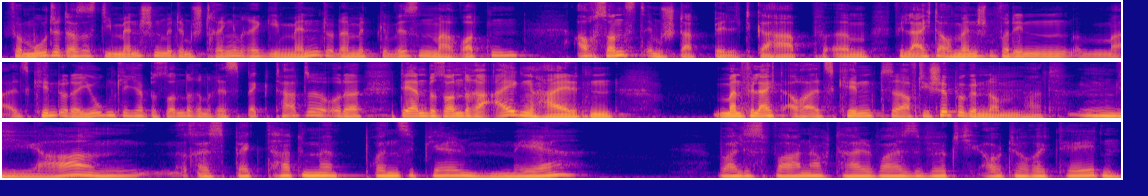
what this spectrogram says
vermute, dass es die Menschen mit dem strengen Regiment oder mit gewissen Marotten auch sonst im Stadtbild gab. Ähm, vielleicht auch Menschen, vor denen man als Kind oder Jugendlicher besonderen Respekt hatte oder deren besondere Eigenheiten man vielleicht auch als Kind auf die Schippe genommen hat. Ja, Respekt hatte man prinzipiell mehr weil es waren auch teilweise wirklich Autoritäten.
